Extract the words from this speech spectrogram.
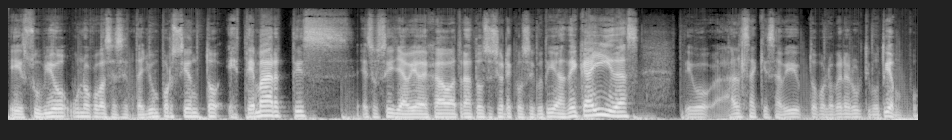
Eh, subió 1,61% este martes. Eso sí, ya había dejado atrás dos sesiones consecutivas de caídas. Digo, alzas que se ha visto por lo menos en el último tiempo.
